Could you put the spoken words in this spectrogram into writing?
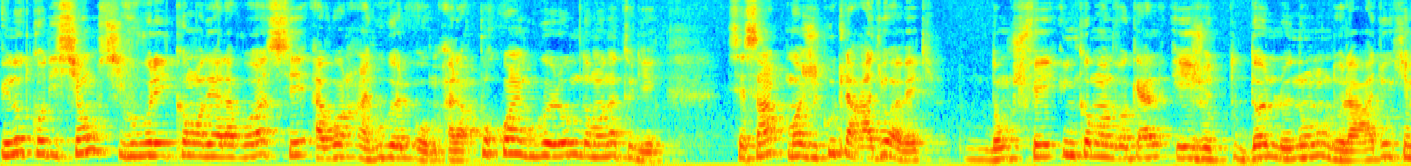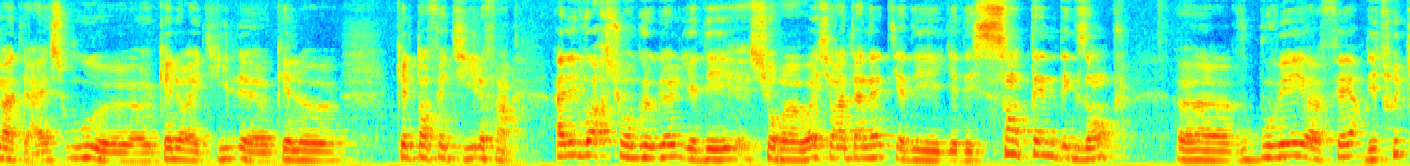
Une autre condition, si vous voulez commander à la voix, c'est avoir un Google Home. Alors pourquoi un Google Home dans mon atelier? C'est simple, moi j'écoute la radio avec. Donc je fais une commande vocale et je donne le nom de la radio qui m'intéresse ou euh, quelle heure est-il, euh, euh, quel, temps fait-il. Allez voir sur Google, il y a des, sur, Internet, il y a des centaines d'exemples. vous pouvez faire des trucs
